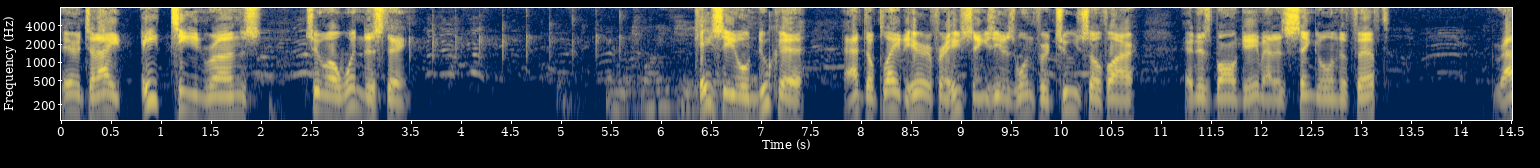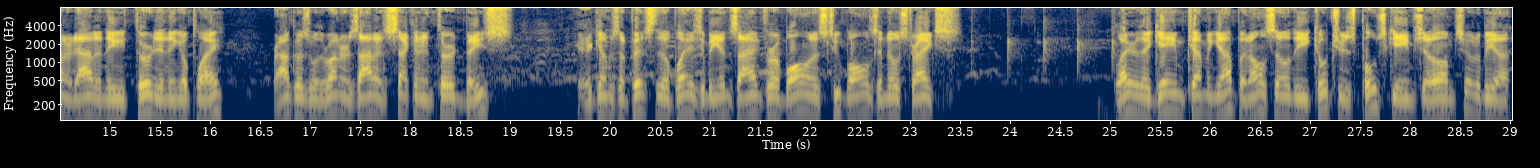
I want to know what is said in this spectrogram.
here tonight. 18 runs to uh, win this thing. Casey Onuka at the plate here for Hastings. He is one for two so far in this ball game. Had a single in the fifth. Grounded out in the third inning of play. Broncos with runners on at second and third base. Here comes the pitch to the plate. It's going to be inside for a ball, and it's two balls and no strikes. Player of the game coming up, and also the coach's post game show. I'm sure it'll be a,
